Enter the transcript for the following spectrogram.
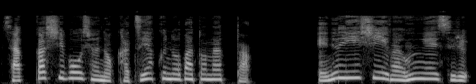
作家志望者の活躍の場となった。NEC が運営する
